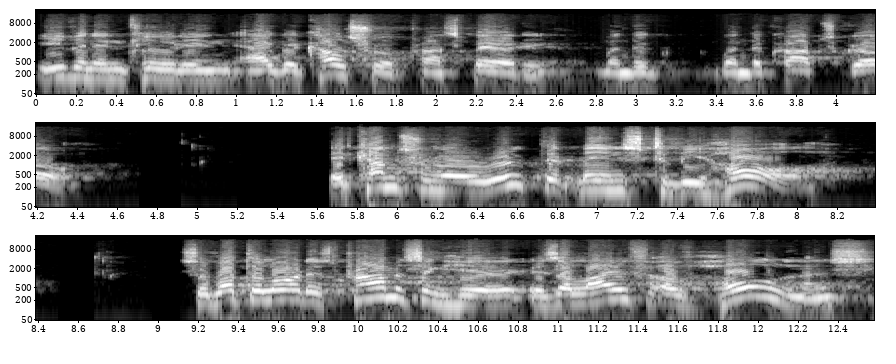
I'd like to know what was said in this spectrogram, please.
even including agricultural prosperity when the, when the crops grow. It comes from a root that means to be whole. So, what the Lord is promising here is a life of wholeness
